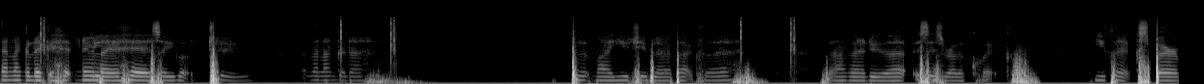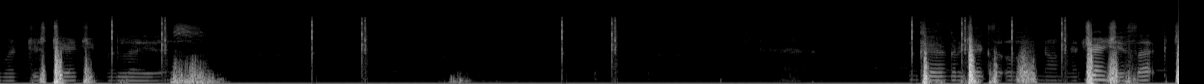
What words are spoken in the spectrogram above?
Then I'm going to hit new layer here so you've got 2 and then I'm to put my YouTube layer back there. So I'm going to do that. This is rather quick. You can experiment just changing the layers. Okay, I'm to take that off. Now I'm to change the effect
